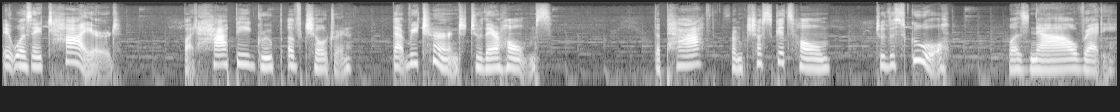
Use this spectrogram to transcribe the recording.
it was a tired but happy group of children that returned to their homes. The path from Chuskit's home to the school was now ready.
